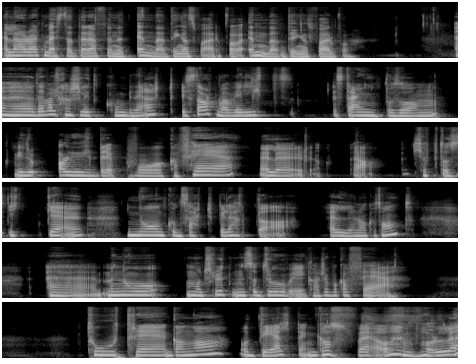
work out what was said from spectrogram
Eller har det vært mest at dere har funnet enda en ting å spare på, enda en ting å spare på? Eh, Det er vel kanskje litt kombinert. I starten var vi litt strenge på sånn Vi dro aldri på kafé, eller ja, kjøpte oss ikke noen konsertbilletter eller noe sånt. Eh, Men nå mot slutten så dro vi kanskje på kafé to-tre ganger og delte en kaffe og en bolle.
